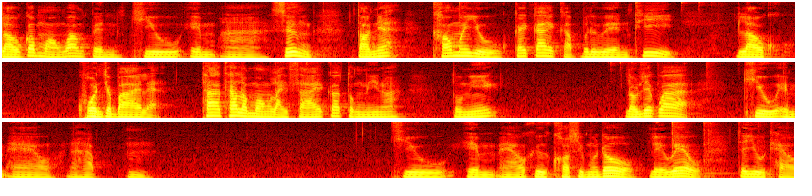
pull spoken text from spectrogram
เราก็มองว่ามันเป็น QMR ซึ่งตอนนี้เขามาอยู่ใกล้ ๆ กับบริเวณที่เราควรจะบายแหละ ถ้าถ้าเรามองไหลซ้ายก็ตรงนี้เนาะ ตรงนี้เราเรียกว่า QML นะครับ QML คือ Cosimodo Level จะอยู่แถว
